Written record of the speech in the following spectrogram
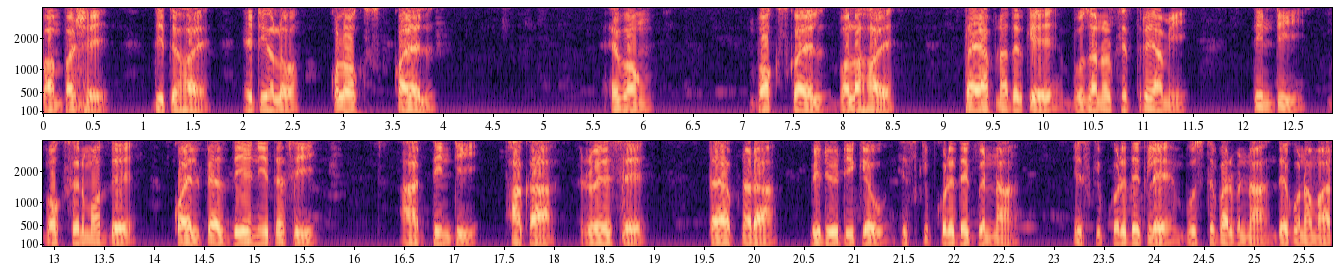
বাম পাশে দিতে হয়। এটি হলো ক্লক্স কয়েল এবং বক্স কয়েল বলা হয়। তাই আপনাদেরকে বোঝানোর ক্ষেত্রে আমি তিনটি বক্সের মধ্যে কয়েল প্যাচ দিয়ে নিতেছি আর তিনটি ফাঁকা রয়েছে। তাই আপনারা ভিডিওটি কেউ স্কিপ করে দেখবেন না। স্কিপ করে দেখলে বুঝতে পারবেন না। দেখুন আমার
